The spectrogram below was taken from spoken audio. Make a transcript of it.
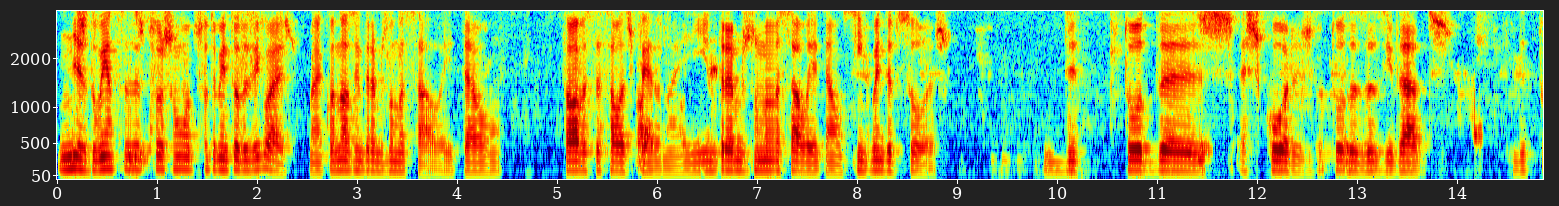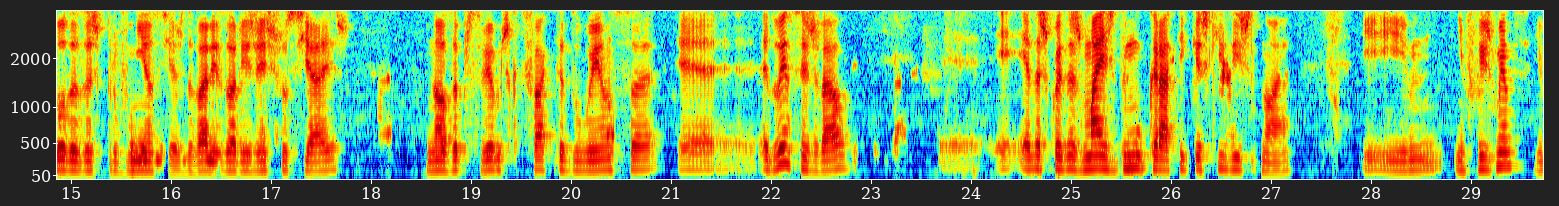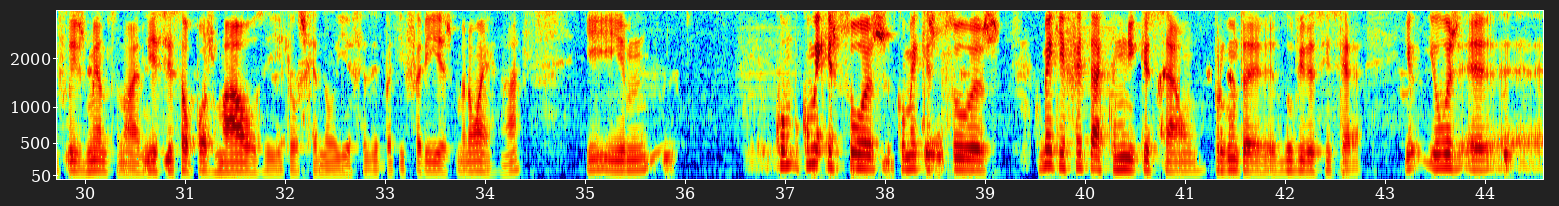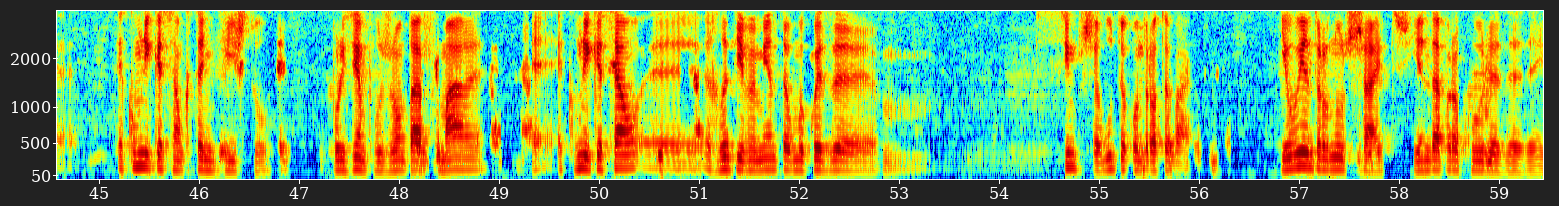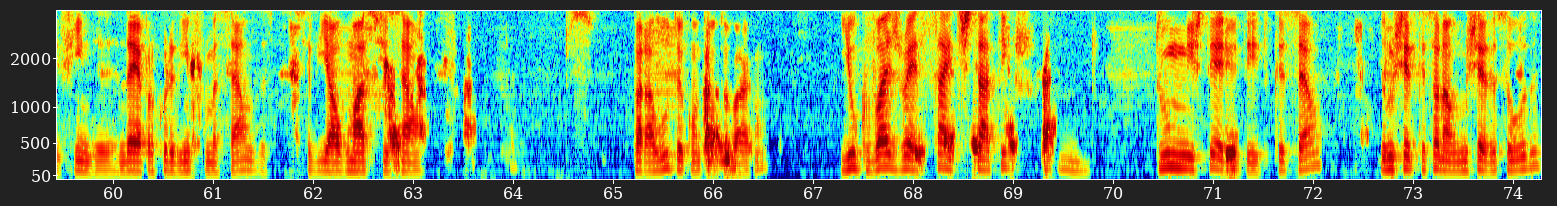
nas doenças as pessoas são absolutamente todas iguais. É? Quando nós entramos numa sala, então falava-se da sala de espera, não é? E entramos numa sala, então 50 pessoas de todas as cores, de todas as idades, de todas as proveniências, de várias origens sociais, nós apercebemos que de facto a doença, é, a doença em geral, é, é das coisas mais democráticas que existe, não é? E infelizmente, infelizmente, não é? Devia ser só para os maus e aqueles que andam a fazer patifarias, mas não é, não é? E como, como é que as pessoas, como é que as pessoas, como é que é feita a comunicação? Pergunta, dúvida sincera. Eu, eu hoje, a, a, comunicação que tenho visto, por exemplo, o João está a fumar, a, a comunicação relativamente a uma coisa hum, simples, a luta contra o tabaco. Eu entro nos sites e ando à procura de, de enfim, de, andei à procura de informação, de, se havia alguma associação para a luta contra o tabaco, e o que vejo é sites estáticos do Ministério da Educação, do Ministério da Educação, não, do Ministério da Saúde,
